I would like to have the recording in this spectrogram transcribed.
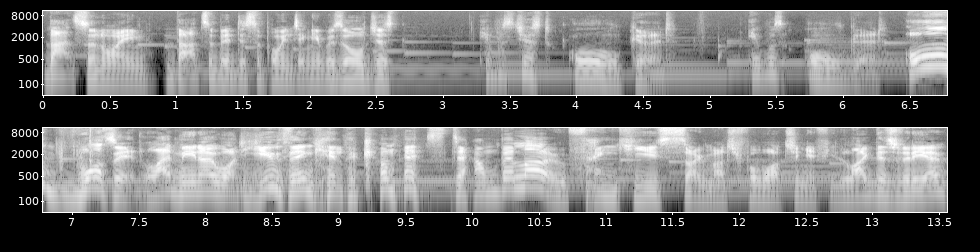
that's annoying, that's a bit disappointing. It was all just it was just all good. It was all good. Or was it? Let me know what you think in the comments down below. Thank you so much for watching. If you like this video,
